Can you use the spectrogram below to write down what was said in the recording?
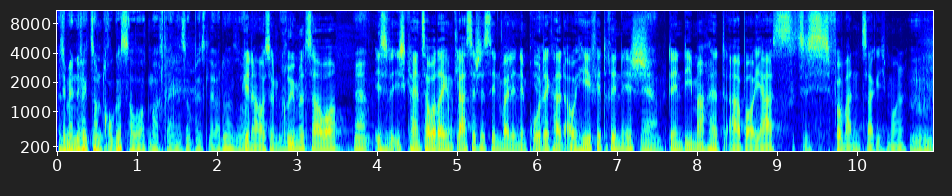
Also im Endeffekt so ein Trockensauer gemacht eigentlich so ein bisschen, oder? So. Genau, so ein Krümelsauer. Ja. Ist, ist kein Sauerteig im klassischen Sinn, weil in dem Brotteig halt auch Hefe drin ist, Ja. den die machen. Aber ja, es, es ist verwandt, sag ich mal. Mhm,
